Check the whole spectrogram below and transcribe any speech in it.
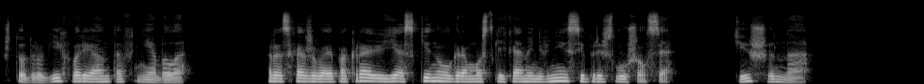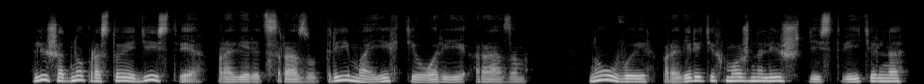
что других вариантов не было. Расхаживая по краю, я скинул громоздкий камень вниз и прислушался. Тишина. Лишь одно простое действие – проверить сразу три моих теории разом – но, увы, проверить их можно лишь действительно,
